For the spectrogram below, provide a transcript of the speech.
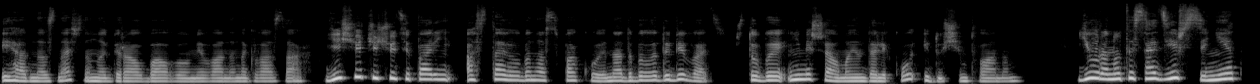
и однозначно набирал баллы у Милана на глазах. Еще чуть-чуть и парень оставил бы нас в покое, надо было добивать, чтобы не мешал моим далеко идущим планам. «Юра, ну ты садишься, нет?»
